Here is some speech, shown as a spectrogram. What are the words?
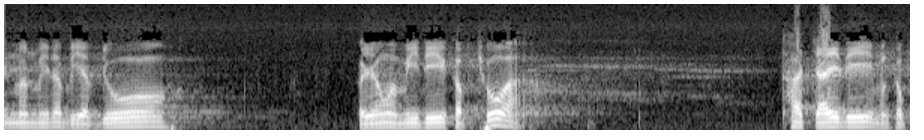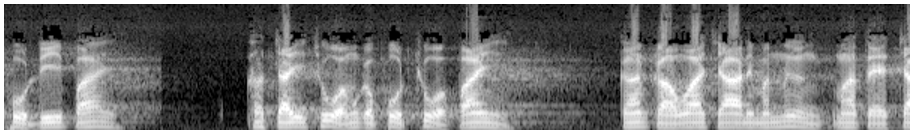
ณฑ์มันมีระเบียบอยู่ ก็ยังว่ามีดีกับชั่ว ถ้าใจดีมันก็พูดดีไป ถ้าใจชั่วมันก็พูดชั่วไป การกล่าววาจาเนี่ยมันเนื่องมาแต่ใจ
